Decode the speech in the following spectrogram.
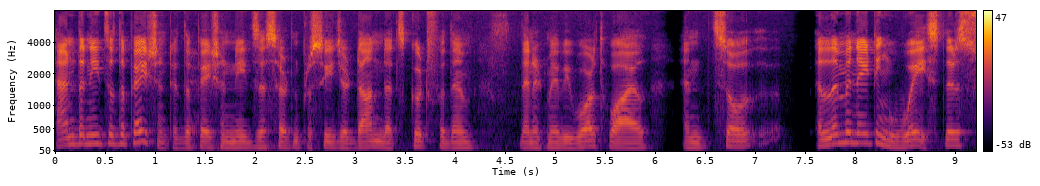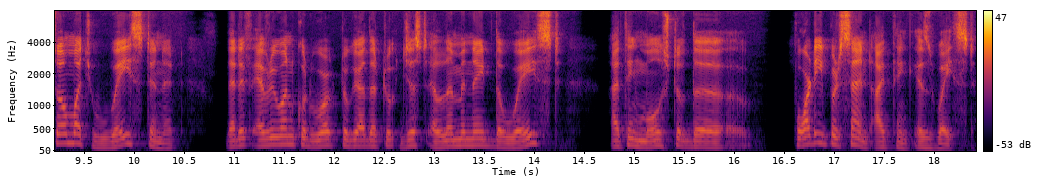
and the needs of the patient. If the patient needs a certain procedure done that's good for them, then it may be worthwhile. And so, eliminating waste, there's so much waste in it that if everyone could work together to just eliminate the waste, I think most of the uh, 40%, I think, is waste.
